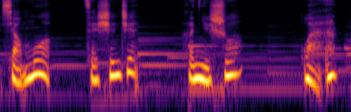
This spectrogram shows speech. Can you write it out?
小莫在深圳和你说晚安。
